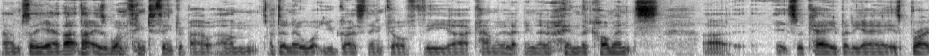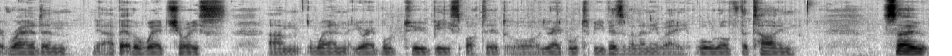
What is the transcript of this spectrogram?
Um, so yeah, that that is one thing to think about. Um, I don't know what you guys think of the uh, camo. Let me know in the comments. Uh, it's okay, but yeah, it's bright red and yeah, a bit of a weird choice um, when you're able to be spotted or you're able to be visible anyway all of the time. So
